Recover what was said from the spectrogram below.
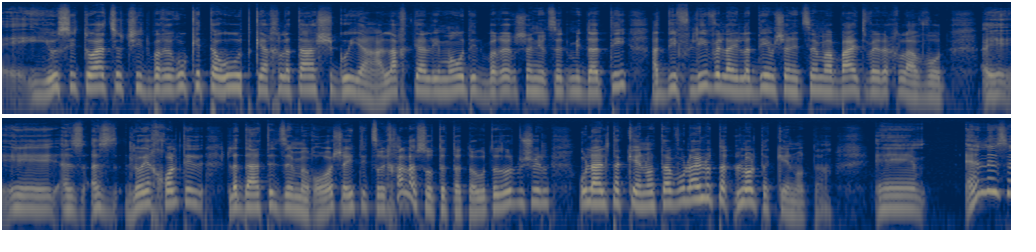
יהיו סיטואציות שהתבררו כטעות, כהחלטה שגויה. הלכתי על אימהות, התברר שאני יוצאת מדעתי, עדיף לי ולילדים שאני אצא מהבית ואלך לעבוד. אה, אה, אז, אז לא יכולתי לדעת את זה מראש, הייתי צריכה לעשות את הטעות הזאת בשביל אולי לתקן אותה ואולי לא, לא לתקן אותה. אין איזה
